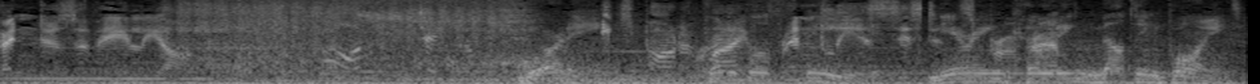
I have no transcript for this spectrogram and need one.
Defenders of Aelion. Warning. It's part of Critical my friendly speed. assistance Nearing program. Melting point.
